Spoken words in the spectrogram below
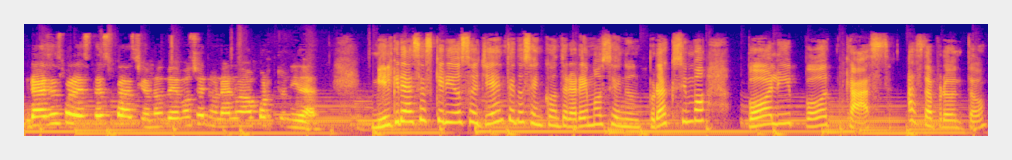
Gracias por este espacio. Nos vemos en una nueva oportunidad. Mil gracias, queridos oyentes. Nos encontraremos en un próximo Poli Podcast. Hasta pronto.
